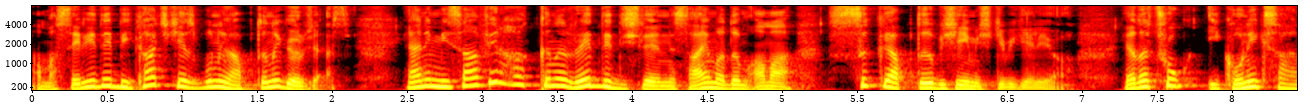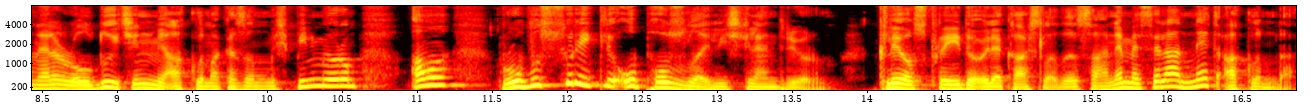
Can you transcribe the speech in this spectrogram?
ama seride birkaç kez bunu yaptığını göreceğiz. Yani misafir hakkını reddedişlerini saymadım ama sık yaptığı bir şeymiş gibi geliyor. Ya da çok ikonik sahneler olduğu için mi aklıma kazanmış bilmiyorum ama Rob'u sürekli o pozla ilişkilendiriyorum. Cleos Frey'i de öyle karşıladığı sahne mesela net aklımda.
